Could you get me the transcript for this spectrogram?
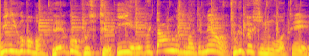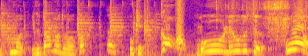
미니 이거 봐봐. 레고 부스트. 이 앱을 다운로드 받으면 조립할 수 있는 것 같아. 한번 이거 다운로드 해볼까? 응. 오케이, 고! 오, 레고 부스트. 우와!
